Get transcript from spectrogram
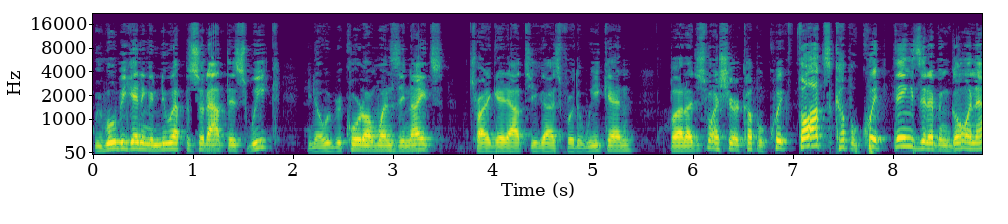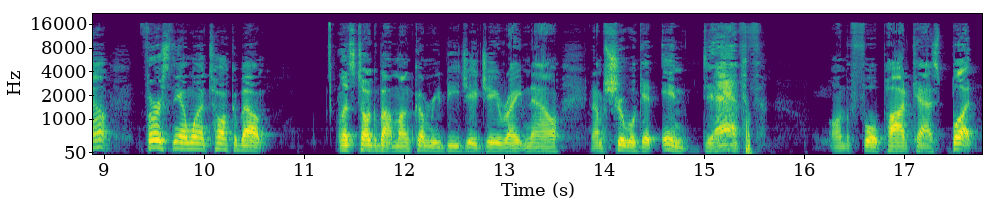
we will be getting a new episode out this week. You know, we record on Wednesday nights. Try to get it out to you guys for the weekend. But I just want to share a couple quick thoughts, a couple quick things that have been going out. First thing I want to talk about, let's talk about Montgomery BJJ right now. And I'm sure we'll get in depth on the full podcast. But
